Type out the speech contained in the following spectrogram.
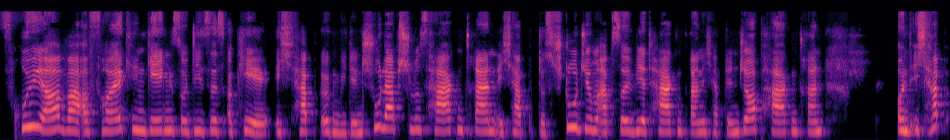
Früher war Erfolg hingegen so dieses, okay, ich habe irgendwie den Schulabschluss Haken dran, ich habe das Studium absolviert Haken dran, ich habe den Job Haken dran und ich habe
